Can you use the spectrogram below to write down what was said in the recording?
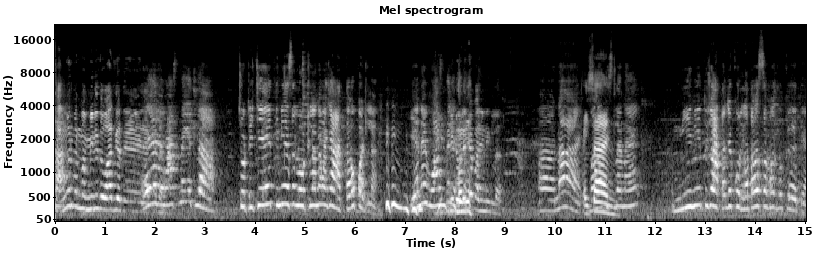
सांगून पण मम्मीने तो वाद घेते वास नाही घेतला. छोटीचे तिने असं लोटला ना माझ्या हातावर पडला. हे नाही पाणी निघलं. अं, नाही. कैसा? मला दिसलं नाही. मी नी तुझ्या हातांच्या खोलला तेव्हा समजलो कळत्या.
